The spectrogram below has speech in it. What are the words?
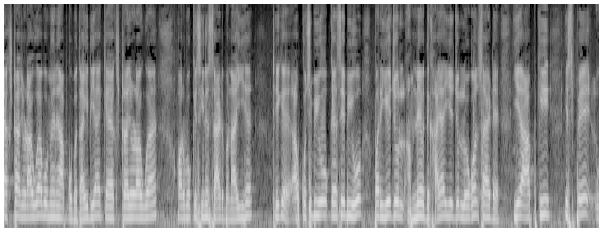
एक्स्ट्रा जुड़ा हुआ है, वो मैंने आपको बता ही दिया है क्या एक्स्ट्रा जुड़ा हुआ है और वो किसी ने साइड बनाई है, ठीक है? अब कुछ भी हो, कैसे भी हो, पर ये जो हमने दिखाया, ये जो लोगों साइड है, ये आपकी इस पर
